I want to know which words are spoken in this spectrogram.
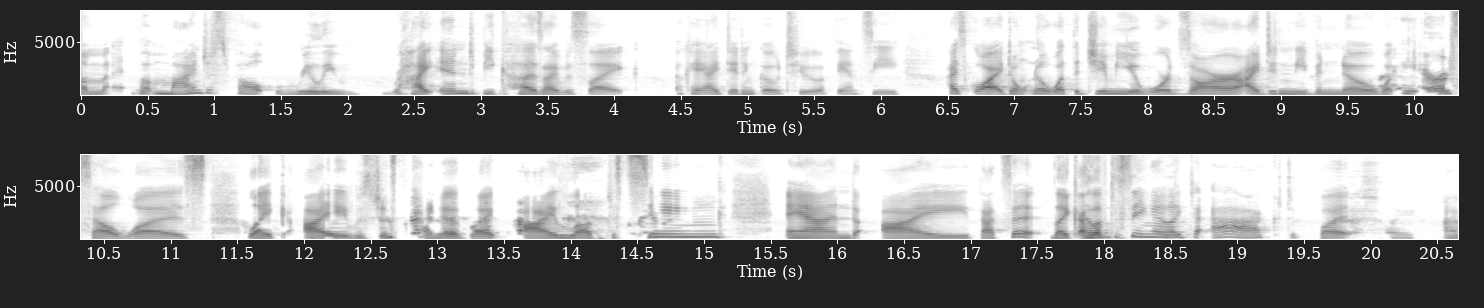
Um but mine just felt really heightened because I was like okay, I didn't go to a fancy high school. I don't know what the Jimmy Awards are. I didn't even know what right. carousel was. Like I was just kind of like I love to sing and I that's it. Like I love to sing, I like to act, but wow. I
